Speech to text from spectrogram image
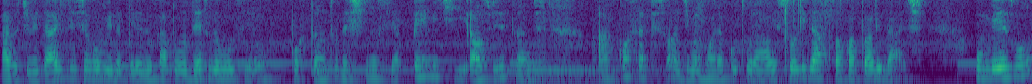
as atividades desenvolvidas pelo educador dentro do museu, portanto, destinam-se a permitir aos visitantes a concepção de memória cultural e sua ligação com a atualidade. O mesmo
